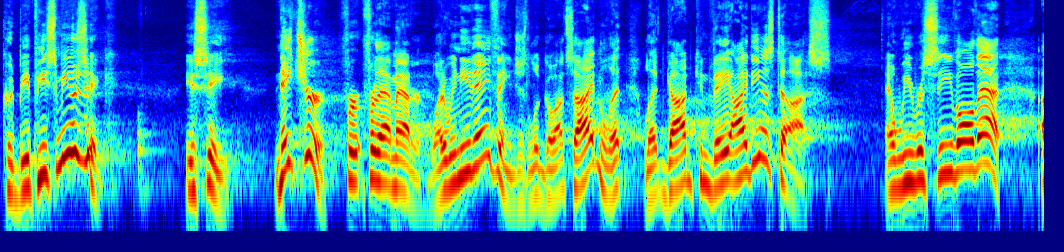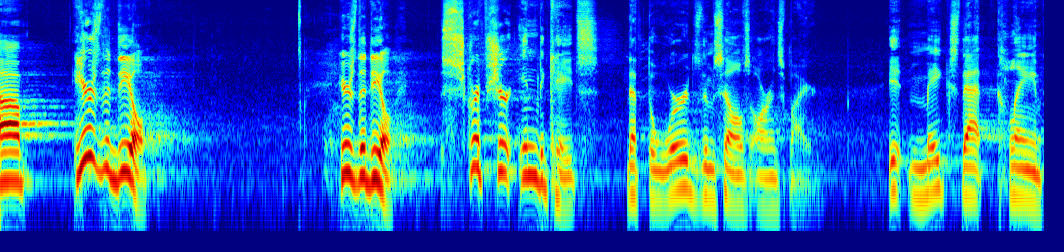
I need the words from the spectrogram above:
Could be a piece of music. You see, nature for, for that matter. Why do we need anything? Just look, go outside and let, let God convey ideas to us. And we receive all that. Uh, here's the deal. Here's the deal. Scripture indicates that the words themselves are inspired. It makes that claim.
